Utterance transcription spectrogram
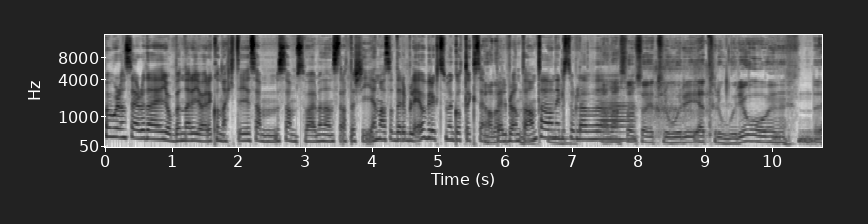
Men Hvordan ser du det jobben dere gjør i Connect i sam samsvar med den strategien? Altså, dere ble jo brukt som et godt eksempel ja, bl.a. av mm. Nils Olav ja, da, så, så jeg, tror, jeg, tror, jo det,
